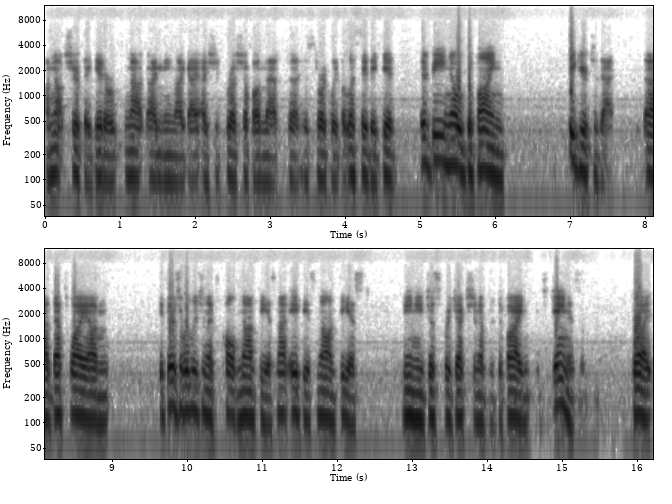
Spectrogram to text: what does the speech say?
I'm not sure if they did or not. I mean, like I, I should brush up on that uh, historically, but let's say they did, there'd be no divine figure to that. Uh, that's why um, if there's a religion that's called non-theist, not atheist, non-theist, meaning just rejection of the divine, it's Jainism. But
